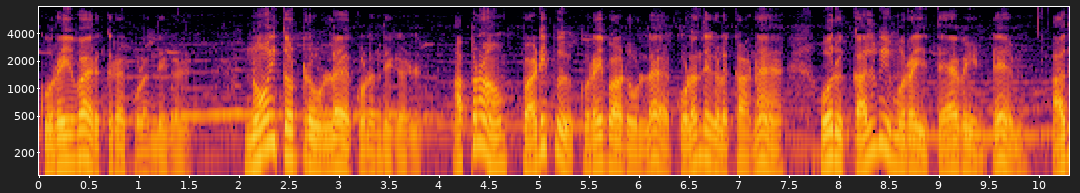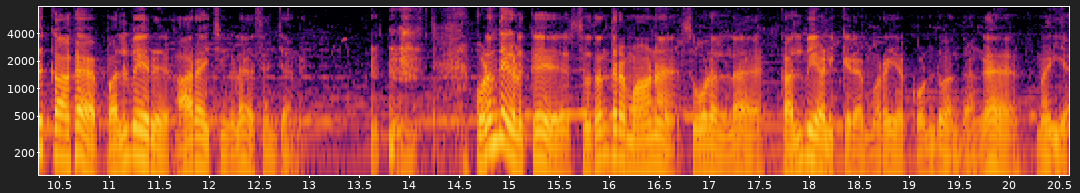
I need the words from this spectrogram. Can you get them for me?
குறைவாக இருக்கிற குழந்தைகள் நோய் தொற்று உள்ள குழந்தைகள் அப்புறம் படிப்பு குறைபாடு உள்ள குழந்தைகளுக்கான ஒரு கல்வி முறை தேவைன்ட்டு அதுக்காக பல்வேறு ஆராய்ச்சிகளை செஞ்சாங்க. குழந்தைகளுக்கு சுதந்திரமான சூழலில் கல்வி அளிக்கிற முறையை கொண்டு வந்தாங்க மரியா.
